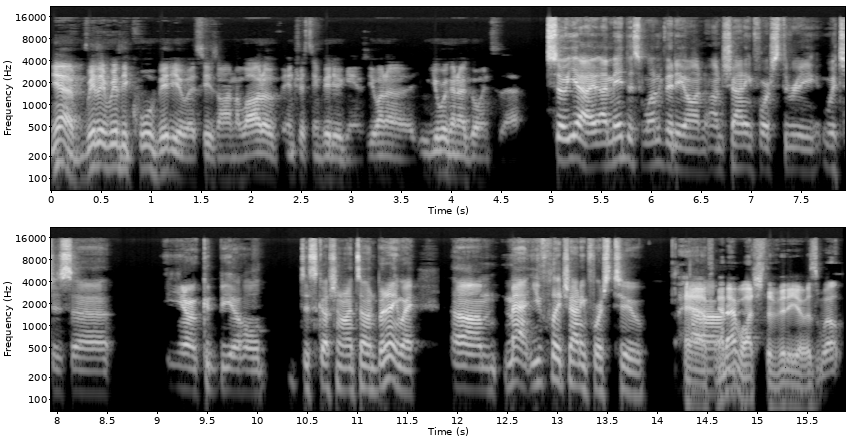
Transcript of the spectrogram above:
Yeah, really, really cool video as he's on a lot of interesting video games. You wanna, you were gonna go into that. So yeah, I, I made this one video on on Shining Force Three, which is uh, you know, it could be a whole discussion on its own. But anyway, um, Matt, you've played Shining Force Two. I have, and I Um, watched the video as well.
